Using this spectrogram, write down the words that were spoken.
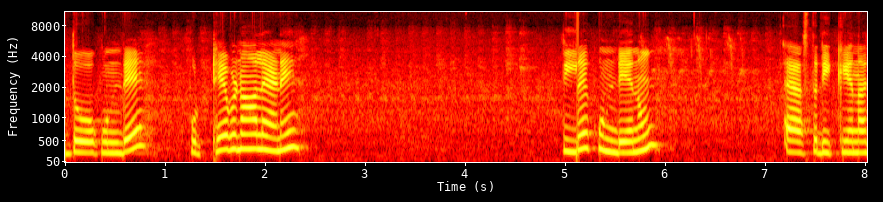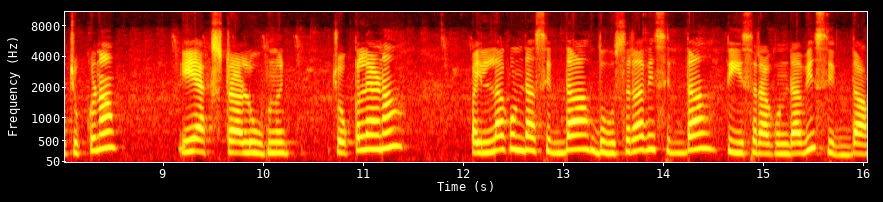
ਦੋ ਕੁੰਡੇ ਪੁੱਠੇ ਬਣਾ ਲੈਣੇ। ਤੀਸਰੇ ਕੁੰਡੇ ਨੂੰ ਇਸ ਤਰੀਕੇ ਨਾਲ ਚੁੱਕਣਾ। ਇਹ ਐਕਸਟਰਾ ਲੂਪ ਨੂੰ ਚੁੱਕ ਲੈਣਾ। ਪਹਿਲਾ ਕੁੰਡਾ ਸਿੱਧਾ, ਦੂਸਰਾ ਵੀ ਸਿੱਧਾ, ਤੀਸਰਾ ਕੁੰਡਾ ਵੀ ਸਿੱਧਾ।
